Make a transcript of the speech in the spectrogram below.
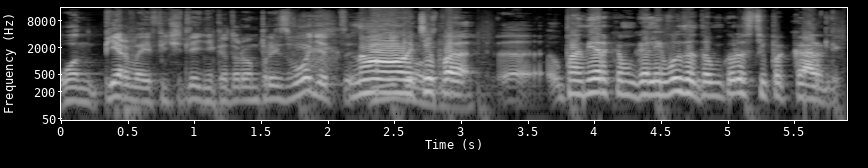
он, первое впечатление, которое он производит... Ну, типа, э, по меркам Голливуда Том Круз типа карлик.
